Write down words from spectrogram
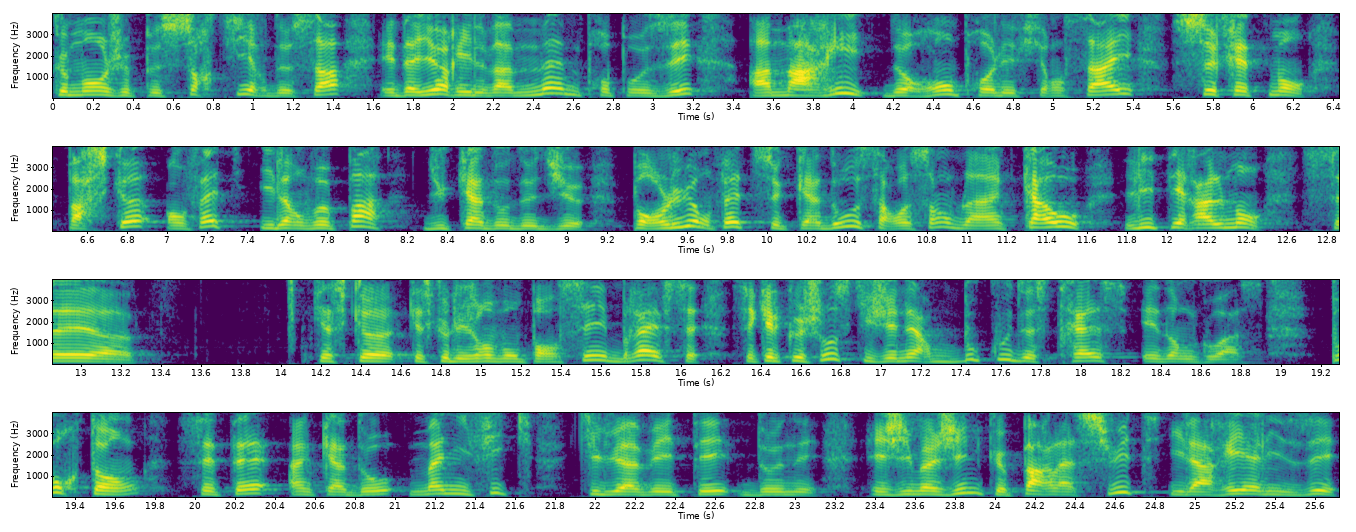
comment je peux sortir de ça? Et d'ailleurs, il va même proposer à Marie de rompre les fiançailles secrètement, parce que en fait, il n'en veut pas du cadeau de Dieu. Pour lui, en fait, ce cadeau, ça ressemble à un chaos, littéralement. C'est Qu'est-ce que, les gens vont penser? Bref, c'est quelque chose qui génère beaucoup de stress et d'angoisse. Pourtant, c'était un cadeau magnifique qui lui avait été donné. Et j'imagine que par la suite, il a réalisé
